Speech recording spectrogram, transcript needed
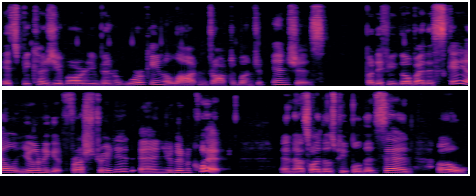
it's because you've already been working a lot and dropped a bunch of inches. But if you go by the scale, you're going to get frustrated and you're going to quit. And that's why those people that said, oh,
